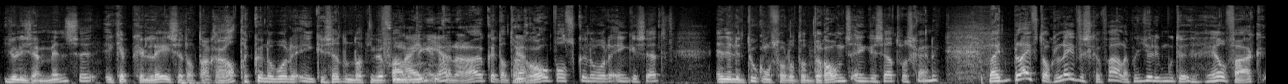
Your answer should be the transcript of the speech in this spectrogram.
jullie zijn mensen. Ik heb gelezen dat er ratten kunnen worden ingezet... omdat die bepaalde mij, dingen ja. kunnen ruiken. Dat er robots kunnen worden ingezet. En in de toekomst worden er drones ingezet waarschijnlijk. Maar het blijft toch levensgevaarlijk. Want jullie moeten heel vaak...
